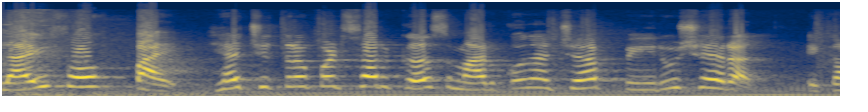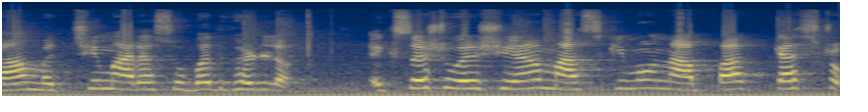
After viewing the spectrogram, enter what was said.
लाईफ ऑफ पाय ह्या चित्रपट सारखंच मार्कोनाच्या पेरू शहरात एका मच्छीमारासोबत घडलं. एकसष्ट वर्षीय मास्किमो नापा कॅस्ट्रो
